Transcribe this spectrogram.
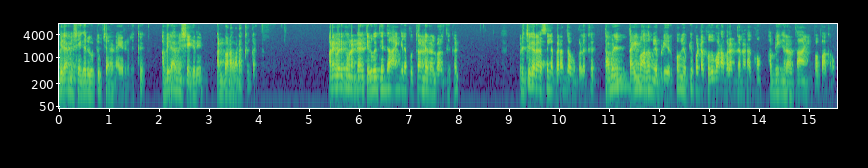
அபிராமி சேகர் யூடியூப் சேனல் நேயர்களுக்கு அபிராமி சேகரின் அன்பான வணக்கங்கள். அனைவருக்கும் ரெண்டாயிரத்தி இருபத்தி ஐந்து ஆங்கில புத்தாண்டு நல்வாழ்த்துக்கள். ரிச்சிகராசியில் பிறந்த உங்களுக்கு தமிழ் தை மாதம் எப்படி இருக்கும் எப்படிப்பட்ட பொதுவான பலன்கள் நடக்கும் அப்படிங்கிறத தான் இப்போ பார்க்குறோம்.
